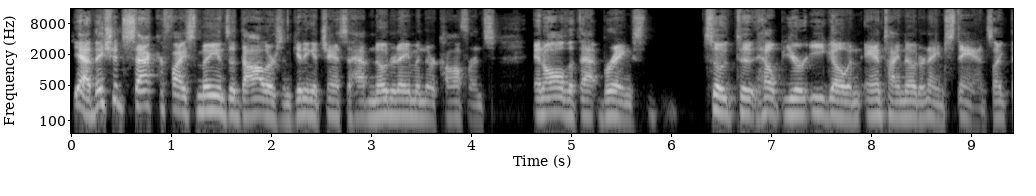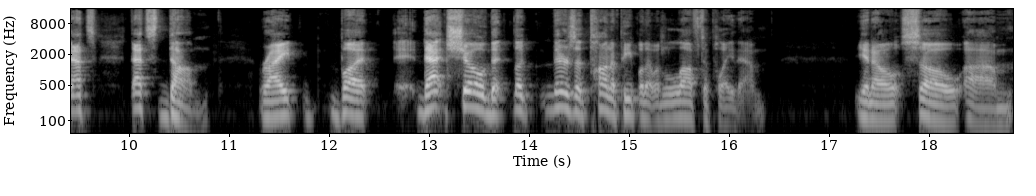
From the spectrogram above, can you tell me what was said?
Yeah, they should sacrifice millions of dollars and getting a chance to have Notre Dame in their conference and all that that brings. So to help your ego and anti Notre Dame stance, like that's that's dumb, right? But eh, that showed that look, there's a ton of people that would love to play them you know so um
